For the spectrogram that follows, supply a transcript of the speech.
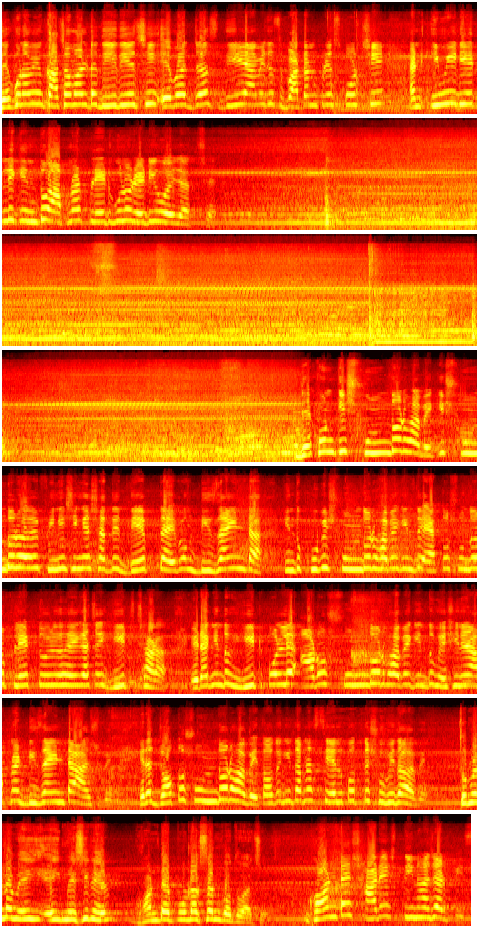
দেখুন আমি কাঁচামালটা দিয়ে দিয়েছি, এবার জাস্ট দিয়ে আমি জাস্ট বাটন প্রেস করছি অ্যান্ড ইমিডিয়েটলি কিন্তু আপনার প্লেটগুলো রেডি হয়ে যাচ্ছে। দেখুন কি সুন্দরভাবে কি সুন্দরভাবে ফিনিশিংয়ের সাথে দেবটা এবং ডিজাইনটা কিন্তু খুবই সুন্দরভাবে কিন্তু এত সুন্দর প্লেট তৈরি হয়ে গেছে হিট ছাড়া। এটা কিন্তু হিট করলে আরও সুন্দরভাবে কিন্তু মেশিনের আপনার ডিজাইনটা আসবে। এটা যত সুন্দর হবে তত কিন্তু আপনার সেল করতে সুবিধা হবে। তো ম্যাডাম এই এই মেশিনের ঘন্টায় প্রোডাকশন কত আছে? ঘন্টায় সাড়ে তিন হাজার পিস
